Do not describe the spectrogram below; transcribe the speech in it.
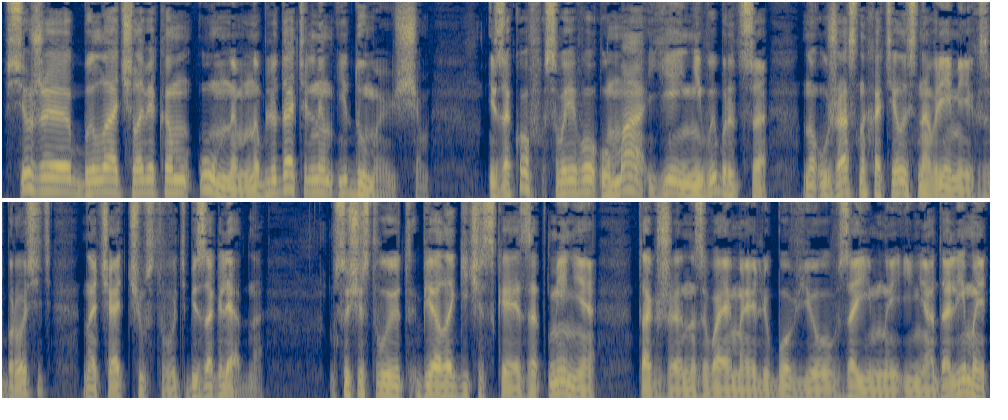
все же была человеком умным, наблюдательным и думающим – из оков своего ума ей не выбраться, но ужасно хотелось на время их сбросить, начать чувствовать безоглядно. Существует биологическое затмение, также называемое любовью взаимной и неодолимой,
